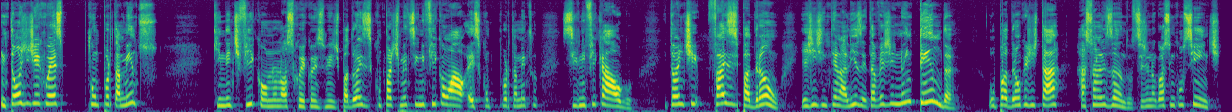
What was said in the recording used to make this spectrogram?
Então a gente reconhece comportamentos que identificam no nosso reconhecimento de padrões, esses comportamentos significam algo, esse comportamento significa algo. Então a gente faz esse padrão e a gente internaliza e talvez a gente não entenda o padrão que a gente está racionalizando, seja um negócio inconsciente.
